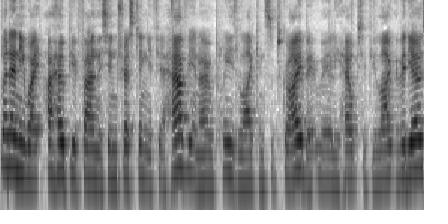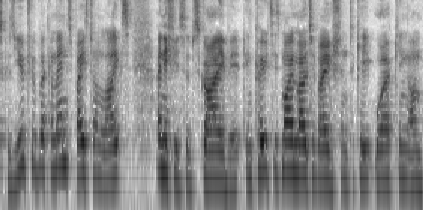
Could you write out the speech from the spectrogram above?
But anyway, I hope you found this interesting. If you have, you know, please like and subscribe. It really helps if you like the videos because YouTube recommends based on likes. And if you subscribe, it increases my motivation to keep working on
